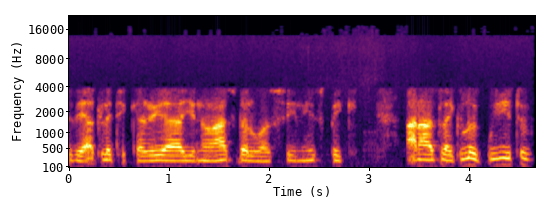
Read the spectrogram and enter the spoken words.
to the athletic career. You know, Asbel was in his peak. And I was like, look, we need to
